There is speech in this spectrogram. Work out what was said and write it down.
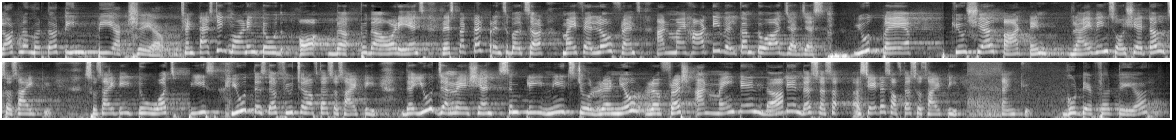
Lot number 13, P. Akshaya. Fantastic morning to uh, the, to the audience, respected principal sir, my fellow friends, and my hearty welcome to our judges. Youth play a crucial part in driving societal society society towards peace. Youth is the future of the society. The youth generation simply needs to renew, refresh, and maintain the, maintain the uh, status of the society. Thank you. Good effort, dear.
